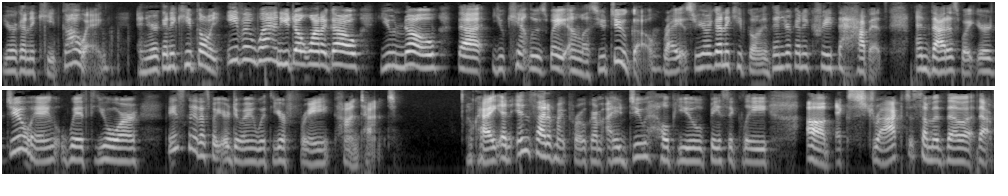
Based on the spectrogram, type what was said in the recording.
you're going to keep going and you're going to keep going even when you don't want to go you know that you can't lose weight unless you do go right so you're going to keep going then you're going to create the habits and that is what you're doing with your basically that's what you're doing with your free content Okay. And inside of my program, I do help you basically um, extract some of the that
